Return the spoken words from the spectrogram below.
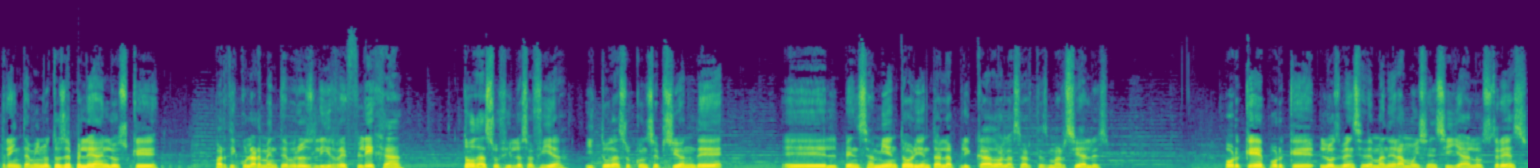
30 minutos de pelea en los que particularmente Bruce Lee refleja toda su filosofía y toda su concepción de el pensamiento oriental aplicado a las artes marciales. ¿Por qué? Porque los vence de manera muy sencilla a los tres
